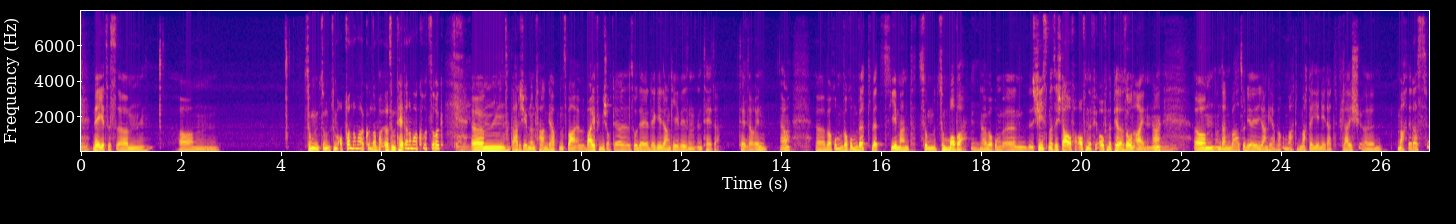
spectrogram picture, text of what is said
Mhm. Nee, jetzt ist ähm, ähm, zum, zum, zum Opfer nochmal, noch äh, zum Täter nochmal kurz zurück. Ja, Ähm, da hatte ich eben einen Faden gehabt und zwar war für mich auch der, so der, der Gedanke gewesen, ein Täter, Täterin. Mhm. Ja. Äh, warum, warum wird, wird jemand zum, zum Mobber? Mhm. Ja, warum ähm, schießt man sich da auf, auf, eine, auf eine Person ein? Ne? Mhm. Ähm, und dann war so der Gedanke, ja, warum macht, macht derjenige das? Vielleicht äh, macht er das äh,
